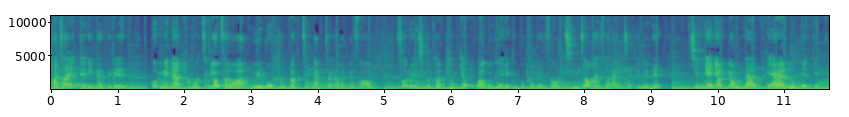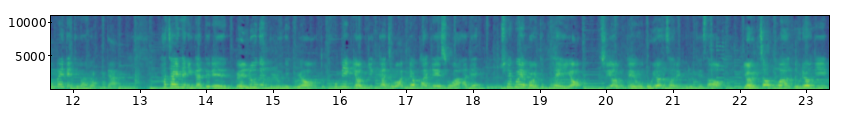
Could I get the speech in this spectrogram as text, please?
타자 있는 인간들은 꽃미남 혐오증 여자와 외모 강박증 남자가 만나서 서로의 지독한 편견과 오해를 극복하면서 진정한 사랑을 찾게 되는 신개념 명랑 쾌활 로맨틱 코미디 드라마입니다. 하자 있는 인간들은 멜로는 물론이고요. 또 코믹 연기까지 완벽하게 소화하는 최고의 멀티플레이어 주연 배우 오연서를 비롯해서 열정과 노력이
